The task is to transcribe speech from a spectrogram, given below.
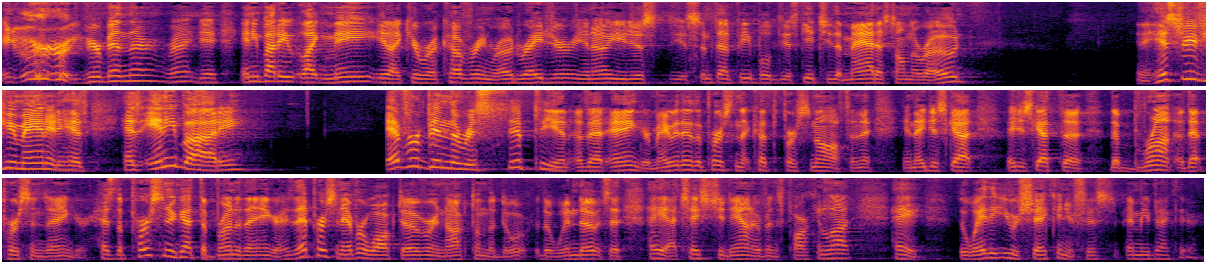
and you ever been there, right? Anybody like me, like you're a recovering road rager, you know, you just, you, sometimes people just get you the maddest on the road. In the history of humanity, has, has anybody ever been the recipient of that anger? Maybe they're the person that cut the person off and they, and they just got, they just got the, the brunt of that person's anger. Has the person who got the brunt of the anger, has that person ever walked over and knocked on the, door, the window and said, Hey, I chased you down over in this parking lot. Hey, the way that you were shaking your fist at me back there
